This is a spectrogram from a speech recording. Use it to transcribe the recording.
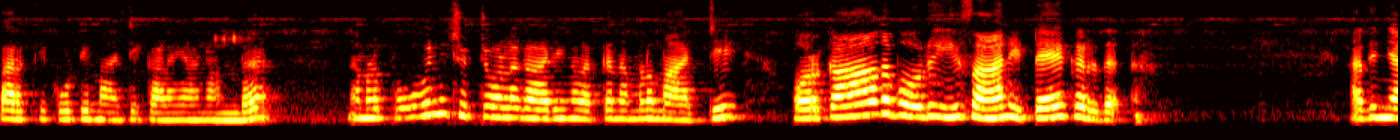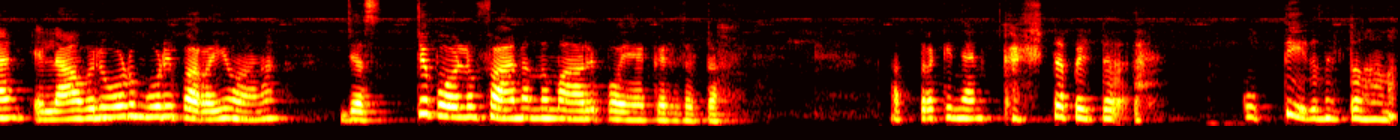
പറക്കി കൂട്ടി മാറ്റി കളയാനുണ്ട്. നമ്മൾ പൂവിന് ചുറ്റുമുള്ള കാര്യങ്ങളൊക്കെ നമ്മൾ മാറ്റി ഓർക്കാതെ പോലും ഈ ഫാൻ ഇട്ടേക്കരുത്. അത് ഞാൻ എല്ലാവരോടും കൂടി പറയുവാണ്. ജസ്റ്റ് പോലും ഫാൻ ഒന്ന് മാറിപ്പോയേക്കരുത് കേട്ടോ അത്രയ്ക്ക് ഞാൻ കഷ്ടപ്പെട്ട് കുത്തിയിരുന്നിട്ടതാണ്.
